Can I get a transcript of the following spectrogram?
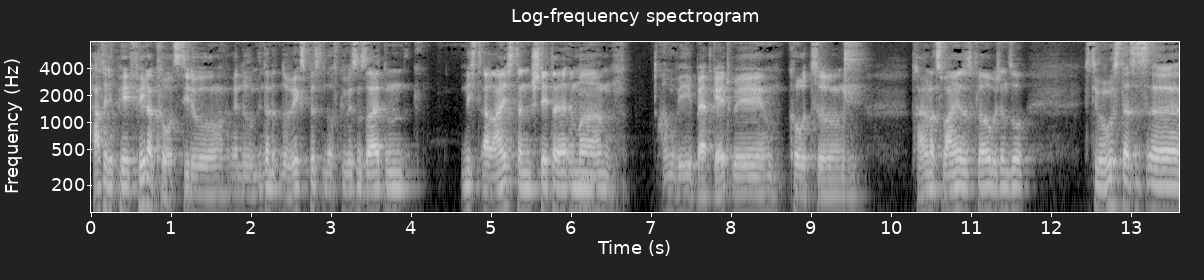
HTTP-Fehlercodes, die du, wenn du im Internet unterwegs bist und auf gewissen Seiten nichts erreichst, dann steht da ja immer irgendwie Bad Gateway Code äh, 302 ist es, glaube ich, und so. Ist dir bewusst, dass es äh,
